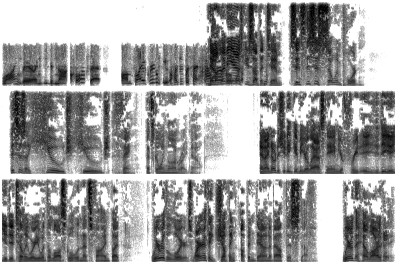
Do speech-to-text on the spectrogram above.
line there, and he did not cross that. Um, so I agree with you 100%. However, now, let me ask you something, Tim. Since this is so important, this is a huge, huge thing that's going on right now. And I noticed you didn't give me your last name. You're free. You, you, you did tell me where you went to law school, and that's fine. But where are the lawyers? Why aren't they jumping up and down about this stuff? Where the hell are okay. they?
